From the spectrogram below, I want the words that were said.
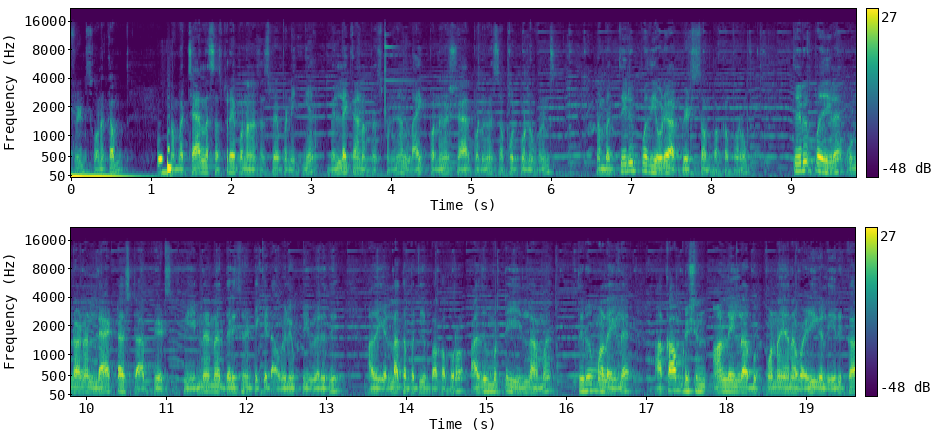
ஃப்ரெண்ட்ஸ் வணக்கம். நம்ம சேனலை சப்ஸ்கிரைப் பண்ணாங்க சப்ஸ்கிரைப் பண்ணிக்கங்க. பெல்லைக்கான ப்ரெஸ் பண்ணுங்கள் லைக் பண்ணுங்கள் ஷேர் பண்ணுங்கள் சப்போர்ட் பண்ணுங்கள் ஃப்ரெண்ட்ஸ் நம்ம திருப்பதியோடைய அப்டேட்ஸ் தான் பார்க்க போகிறோம் திருப்பதியில் உண்டான லேட்டஸ்ட் அப்டேட்ஸ் இப்போ என்னென்ன தரிசன டிக்கெட் அவைலபிலிட்டி வருது அது எல்லாத்த பற்றியும் பார்க்க போகிறோம் அது மட்டும் இல்லாமல் திருமலையில் அகாமடேஷன் ஆன்லைனில் புக் பண்ண ஏன்னா வழிகள் இருக்கா?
